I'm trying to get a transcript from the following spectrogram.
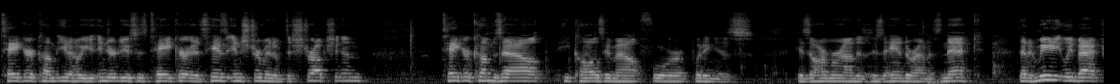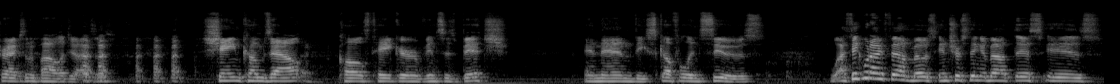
Taker comes, you know, he introduces Taker as his instrument of destruction. Taker comes out, he calls him out for putting his his arm around his, his hand around his neck, then immediately backtracks and apologizes. Shane comes out, calls Taker Vince's bitch, and then the scuffle ensues. I think what I found most interesting about this is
